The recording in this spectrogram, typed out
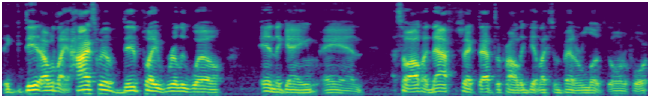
They did. I was like, Highsmith did play really well in the game, and so I was like, I expect that to probably get like some better looks going forward.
